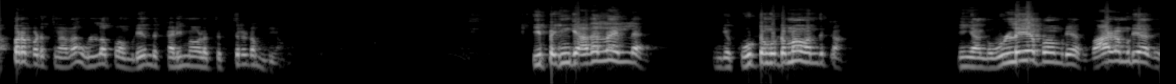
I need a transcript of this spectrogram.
அப்புறப்படுத்தினாதான் உள்ள போக முடியும் இந்த கனிம வளத்தை திருட முடியும். இப்ப இங்க அதெல்லாம் இல்ல. இங்க கூட்டம் கூட்டமா வந்துட்டான். நீங்க அங்க உள்ளேயே போக முடியாது வாழ முடியாது.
